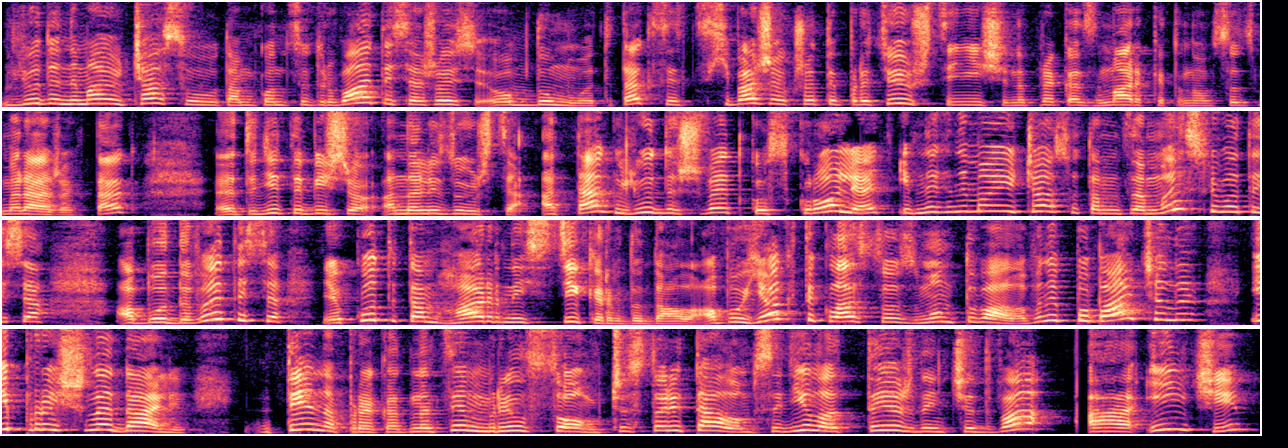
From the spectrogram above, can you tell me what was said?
люди не мають часу там концентруватися, щось обдумувати. Так? Хіба що якщо ти працюєш в цій ніші, наприклад, з маркетингом в соцмережах, так? Е, тоді ти більше аналізуєш це. А так люди швидко скролять, і в них немає часу там замислюватися або дивитися, яку ти там гарний стікер додала, або як ти класно змонтувала. Вони побачили, і пройшли далі. Ти, наприклад, над цим рілсом чи сторітелом сиділа тиждень чи два, а інші.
